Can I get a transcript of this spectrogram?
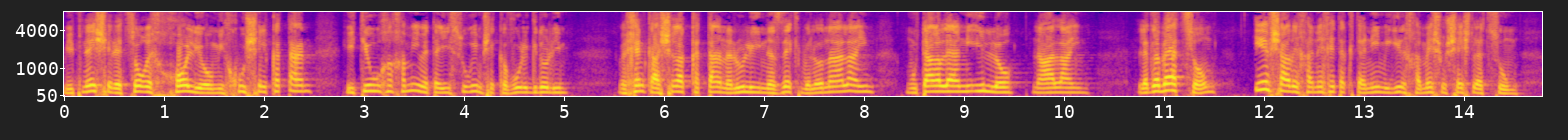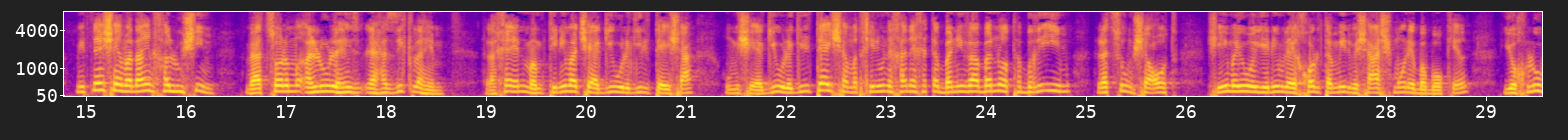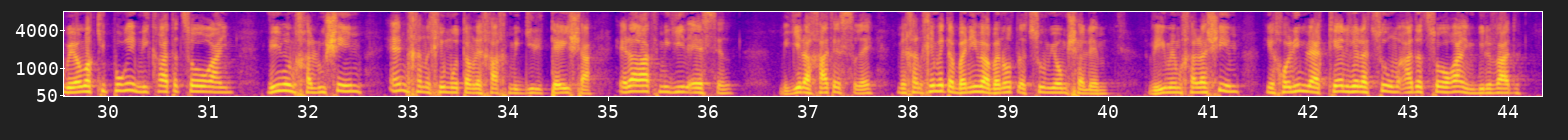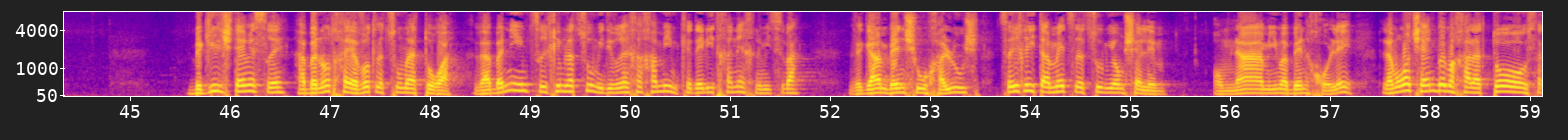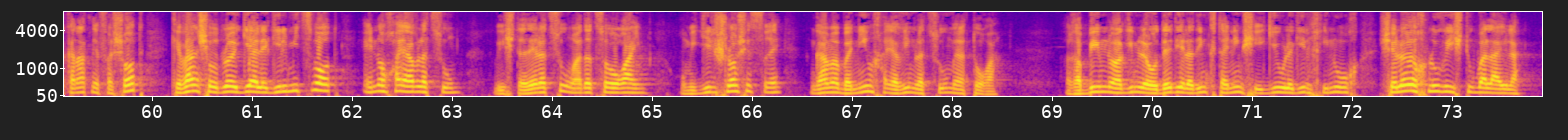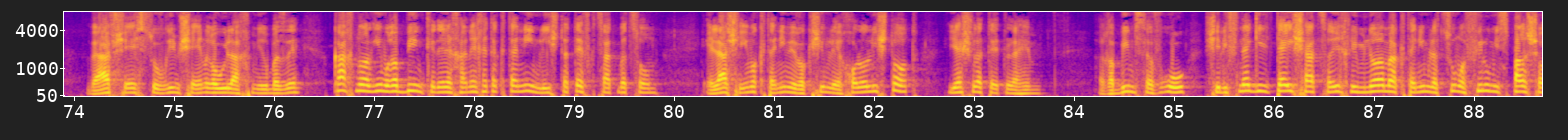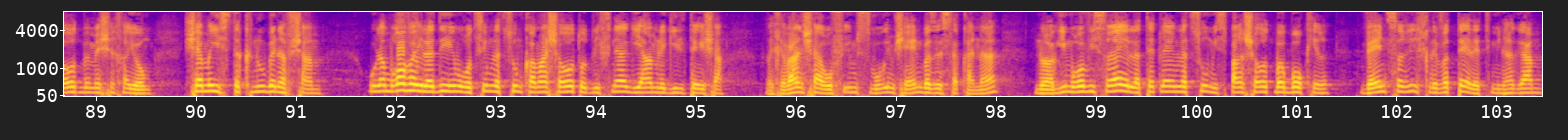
מפני שלצורך חולי או מיחוש של קטן, התירו חכמים את האיסורים שקבעו לגדולים. וכן כאשר הקטן עלול להינזק בלא נעליים, מותר להנעיל לו נעליים. לגבי הצום, אי אפשר לחנך את הקטנים מגיל 5 או 6 לצום, מפני שהם עדיין חלושים, והצום עלול להזיק להם. לכן ממתינים עד שיגיעו לגיל 9, ומשיגיעו לגיל 9 מתחילים לחנך את הבנים והבנות הבריאים לצום שעות, שאם היו רגילים לאכול תמיד בשעה 8 בבוקר, יאכלו ביום הכיפורים לקראת הצהריים, ואם הם חלושים, אין מחנכים אותם לכך מגיל 9, אלא רק מגיל 10. מגיל 11 מחנכים את הבנים והבנות לצום יום שלם, ואם הם חלשים, יכולים להקל ולצום עד הצהריים בלבד. בגיל 12 הבנות חייבות לצום מהתורה, והבנים צריכים לצום מדברי חכמים כדי להתחנך למצווה. וגם בן שהוא חלוש צריך להתאמץ לצום יום שלם. אמנם אם הבן חולה, למרות שאין במחלתו סכנת נפשות, כיוון שעוד לא הגיע לגיל מצוות, אינו חייב לצום, וישתדל לצום עד הצהריים, ומגיל 13 גם הבנים חייבים לצום מהתורה. רבים נוהגים לעודד ילדים קטנים שהגיעו לגיל חינוך שלא יאכלו וישתו בלילה, ואף שיש סוברים שאין ראוי להחמיר בזה, כך נוהגים רבים כדי לחנך את הקטנים להשתתף קצת בצום. אלא שאם הקטנים מבקשים לאכול או לשתות, יש לתת להם. רבים סברו שלפני גיל תשע צריך למנוע מהקטנים לצום אפילו מספר שעות במשך היום, שמא יסתכנו בנפשם. אולם רוב הילדים רוצים לצום כמה שעות עוד לפני הגיעם לגיל תשע, וכיוון שהרופאים סבורים שאין בזה סכנה, נוהגים רוב ישראל לתת להם לצום מספר שעות בבוקר, ואין צריך לבטל את מנהגם.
